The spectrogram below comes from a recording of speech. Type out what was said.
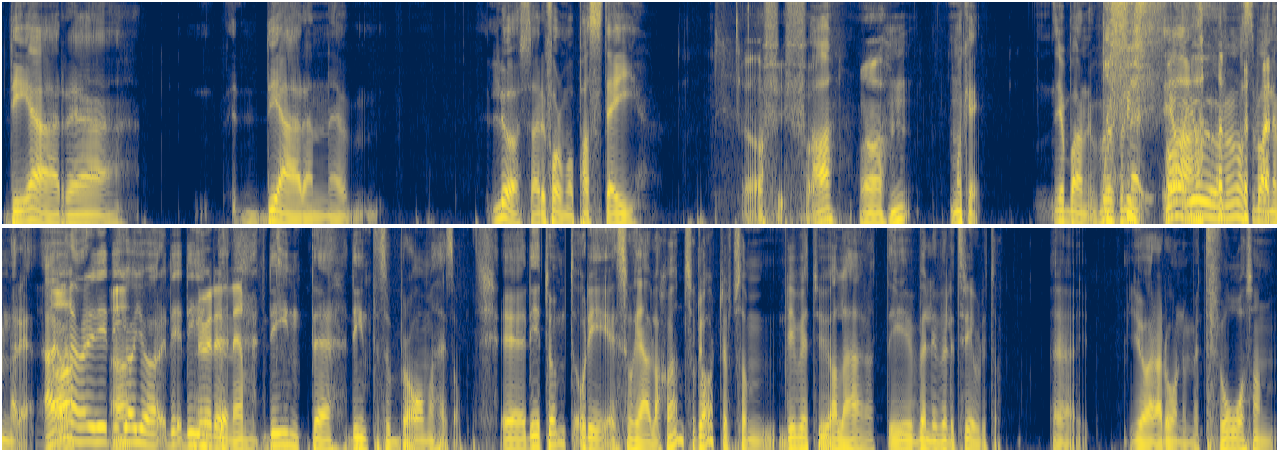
det är... eh, det är en eh, lösare form av pastej. Ja, fy fan. Ja, Ja. mm, okej. Jag, bara, Fy ja, fan. jo, jo, jag måste bara nämna det. Ja, Ja, det, det, ja. jag gör, det, är inte, det, är inte, det är inte så bra om man säger så. Eh, det är tungt och det är så jävla skönt såklart eftersom det vet ju alla här att det är väldigt, väldigt trevligt att eh, göra då nummer två som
